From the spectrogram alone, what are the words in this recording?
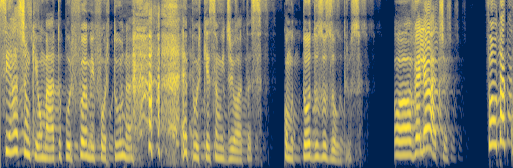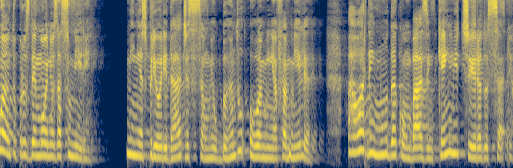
Se acham que eu mato por fama e fortuna, é porque são idiotas, como todos os outros. Ô, oh, velhote! Falta quanto para os demônios assumirem? Minhas prioridades são meu bando ou a minha família. A ordem muda com base em quem me tira do sério.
